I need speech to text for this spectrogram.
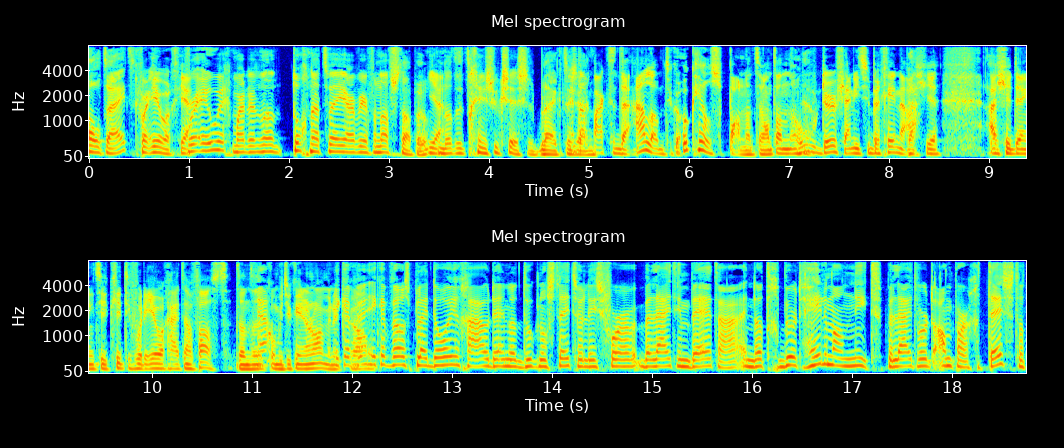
altijd. Voor eeuwig, ja. Voor eeuwig, maar er dan toch na twee jaar weer vanaf stappen. Ja. Omdat het geen succes is, blijkt te En dat zijn. maakt de aanloop natuurlijk ook heel spannend. Want dan, hoe durf jij niet te beginnen als, je, als je denkt, ik zit hier voor de eeuwigheid aan vast? Dan, dan Ja. kom je natuurlijk enorm in de Ik heb, ik heb wel eens pleidooien gehouden en dat doe ik nog steeds wel eens voor beleid in beta. En dat gebeurt helemaal niet. Beleid wordt amper getest. Dat,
